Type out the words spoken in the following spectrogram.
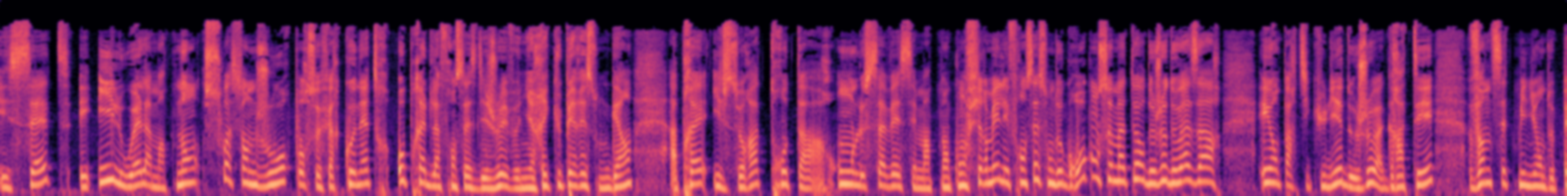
et 7. Et il ou elle a maintenant 60 jours pour se faire connaître auprès de la Française des Jeux et venir récupérer son gain. Après, il sera trop tard. On le savait, c'est maintenant confirmé. Les Français sont de gros consommateurs de jeux de hasard et en particulier de jeux à gratter. 27 millions de personnes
